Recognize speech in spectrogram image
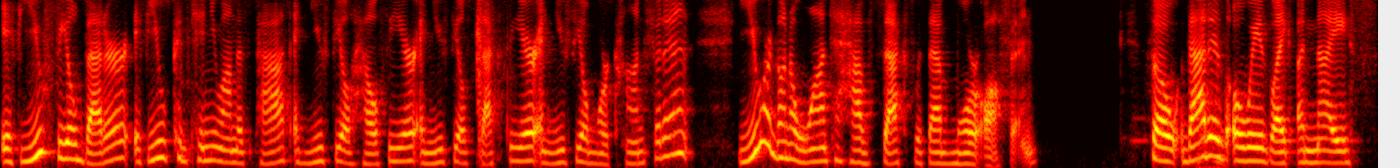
if you feel better, if you continue on this path and you feel healthier and you feel sexier and you feel more confident, you are going to want to have sex with them more often. So that is always like a nice,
